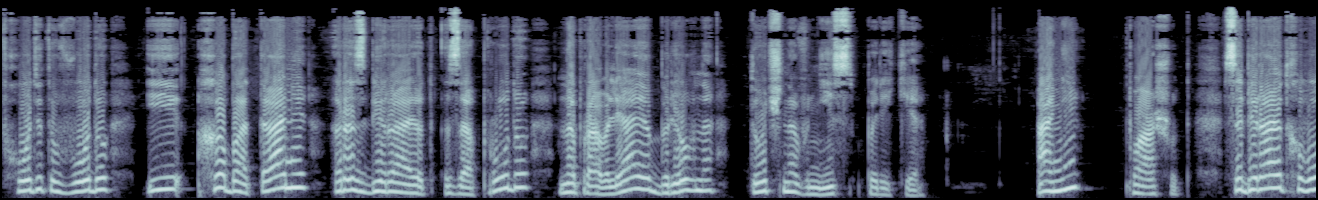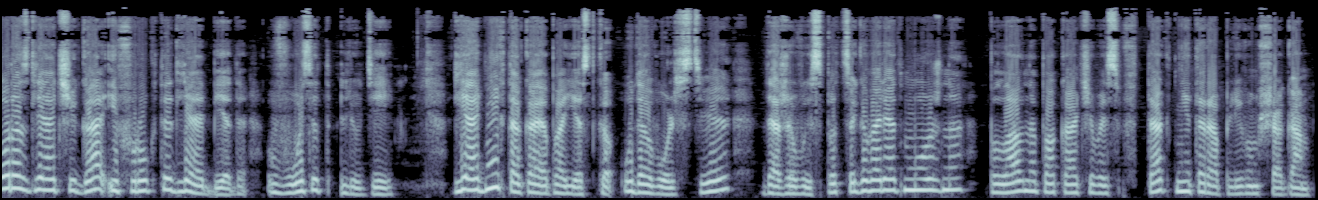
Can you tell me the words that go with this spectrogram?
входят в воду и хоботами разбирают за пруду, направляя бревна точно вниз по реке. Они пашут, собирают хворост для очага и фрукты для обеда, возят людей. Для одних такая поездка — удовольствие, даже выспаться, говорят, можно, плавно покачиваясь в такт неторопливым шагам.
